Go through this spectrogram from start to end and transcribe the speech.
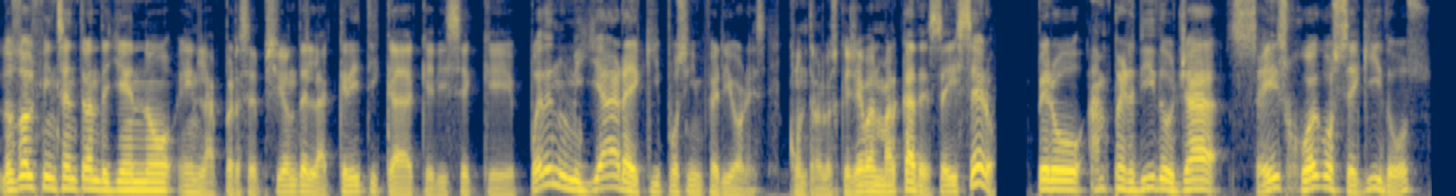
Los Dolphins entran de lleno en la percepción de la crítica que dice que pueden humillar a equipos inferiores, contra los que llevan marca de 6-0, pero han perdido ya 6 juegos seguidos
